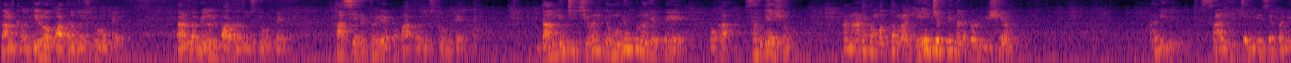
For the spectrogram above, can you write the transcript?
దాంట్లో హీరో పాత్ర చూస్తూ ఉంటే దాంట్లో విలన్ పాత్ర చూస్తూ ఉంటే హాస్య నటుడి యొక్క పాత్ర చూస్తూ ఉంటే దాని నుంచి చివరికి ముగింపులో చెప్పే ఒక సందేశం ఆ నాటకం మొత్తం మనకి ఏం చెప్పింది అన్నటువంటి విషయం అది సాహిత్యం చేసే పని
